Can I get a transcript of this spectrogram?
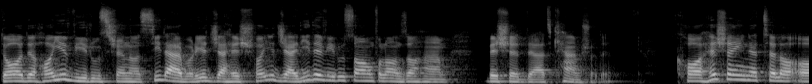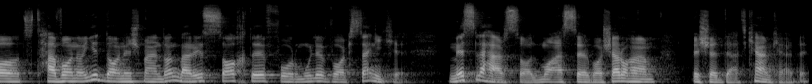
داده های ویروس شناسی درباره جهش های جدید ویروس آنفولانزا هم به شدت کم شده. کاهش این اطلاعات توانایی دانشمندان برای ساخت فرمول واکسنی که مثل هر سال مؤثر باشه رو هم به شدت کم کرده.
